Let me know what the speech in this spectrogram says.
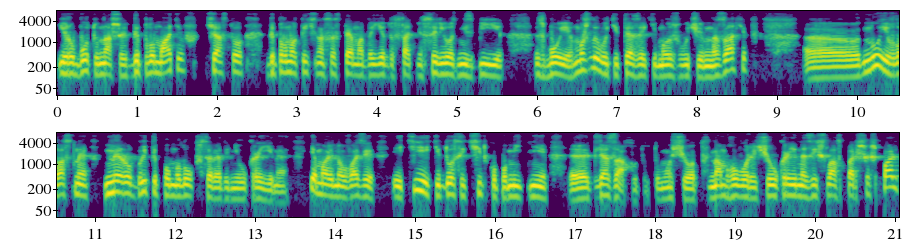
і роботу наших дипломатів. Часто дипломатична система дає достатньо серйозні збії, збої. Можливо, ті тези, які ми озвучуємо на захід. Е, ну і власне не робити помилок всередині України. Я маю на увазі ті, які досить чітко помітні е, для заходу, тому що от нам говорять, що Україна зійшла з перших шпальт,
